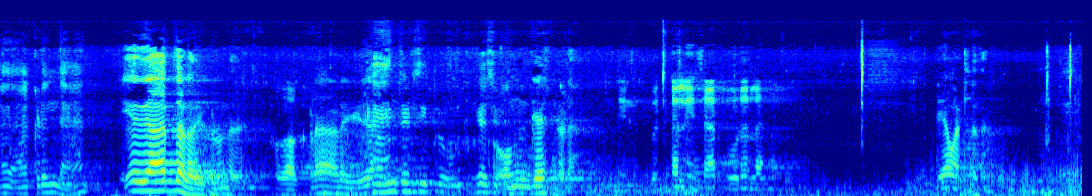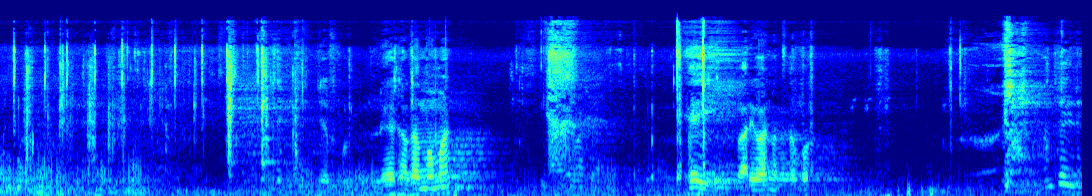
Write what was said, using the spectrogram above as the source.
అది అక్కడ ఉందా. ఇది ఆపుదా కదా ఇక్కడ ఉన్నది అక్కడ ఆడ ఈడ. ఆయన తెలిసి ఇప్పుడు వంకేసి వంగేసినాడా నేను పెట్టలే సార్? చూడాల ఏమట్లేదు చెప్పు లేచినావు కదా మామ ఏయ్ భారీ వాడిని వస్తుందా అంతే అండి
